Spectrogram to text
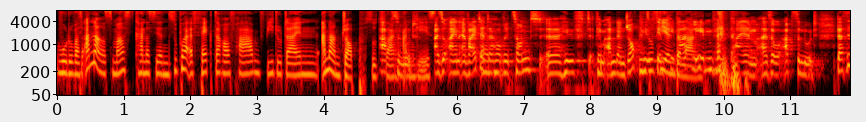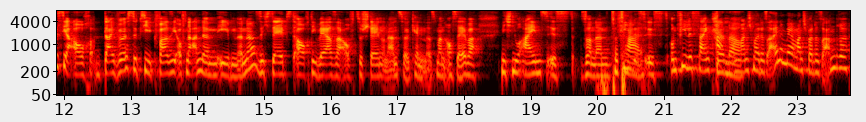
wo du was anderes machst, kann das ja einen super Effekt darauf haben, wie du deinen anderen Job sozusagen Absolut. angehst. Also ein erweiterter ähm, Horizont äh, hilft dem anderen Job, hilft so dem Privatleben, hilft allem. Also absolut. Das ist ja auch Diversity quasi auf einer anderen Ebene, ne? sich selbst auch diverser aufzustellen und anzuerkennen, dass man auch selber nicht nur eins ist, sondern Total. vieles ist und vieles sein kann. Genau. Und manchmal das eine mehr, manchmal das andere.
